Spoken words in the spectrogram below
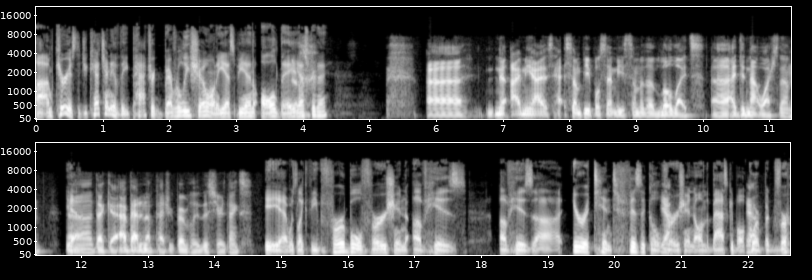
Uh, I'm curious. Did you catch any of the Patrick Beverley show on ESPN all day yesterday? Uh, no, I mean, I some people sent me some of the lowlights. Uh, I did not watch them. Yeah, uh, that guy. I've had enough Patrick Beverley this year. Thanks. Yeah, it was like the verbal version of his of his uh, irritant physical yeah. version on the basketball court, yeah. but ver-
